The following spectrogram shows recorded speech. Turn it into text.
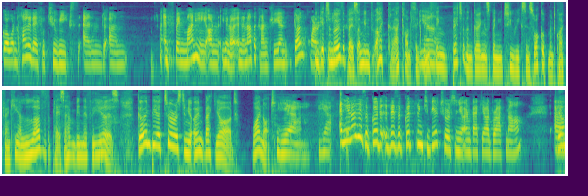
go on holiday for two weeks and um, and spend money on you know in another country and don't quarantine. And get to know the place. I mean, I, I can't think of Yeah. anything better than going and spending two weeks in Swakopmund, quite frankly. I love the place. I haven't been there for years. Go and be a tourist in your own backyard. Why not? Yeah, yeah. And you know, there's a good there's a good thing to be a tourist in your own backyard right now. Um, Yeah.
